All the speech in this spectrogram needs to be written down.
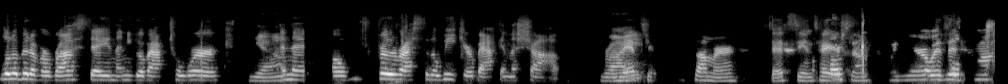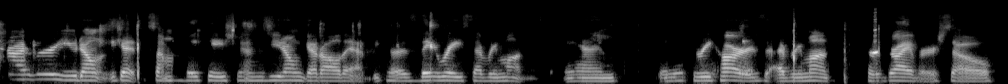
little bit of a rest day and then you go back to work. Yeah, and then you know, for the rest of the week you're back in the shop. And right. that's your summer. That's the entire summer. When you're with a demo driver, you don't get summer vacations. You don't get all that because they race every month and they need three cars every month per driver. So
